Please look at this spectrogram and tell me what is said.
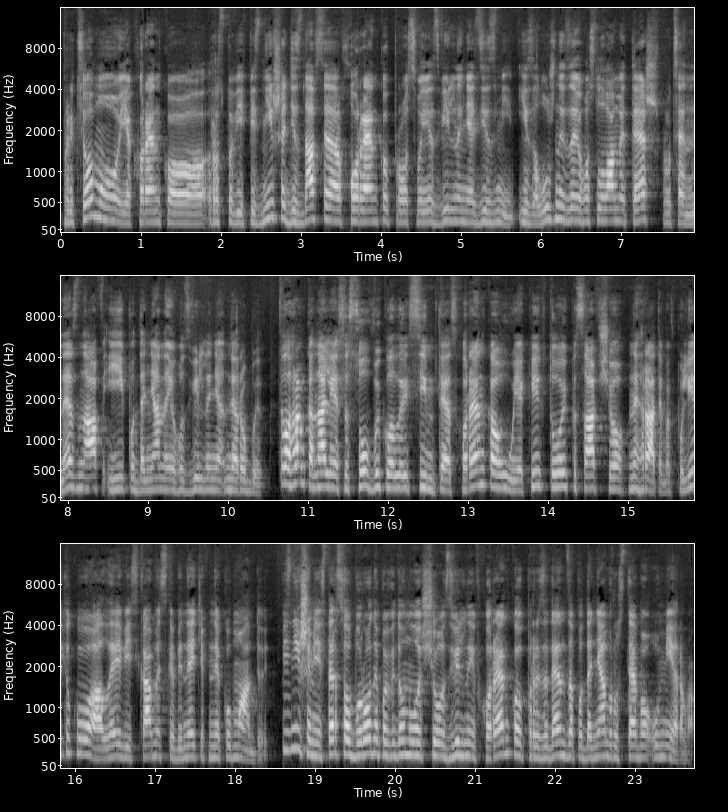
При цьому, як Хоренко розповів пізніше, дізнався Хоренко про своє звільнення зі змі. І залужний, за його словами, теж про це не знав і подання на його звільнення не робив. В телеграм-каналі ССО виклали сім тез Хоренка, у яких той писав, що не гратиме в політику, але військами з кабінетів не командують. Пізніше міністерство оборони повідомило, що звільнив Хоренко президент за поданням Рустема Умєрова.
